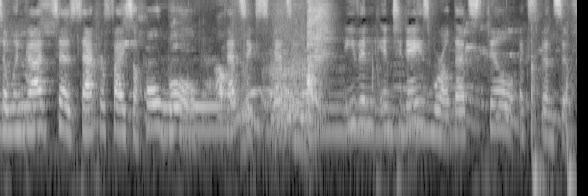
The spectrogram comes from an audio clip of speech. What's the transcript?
So when God says sacrifice a whole bull, that's expensive. Even in today's world, that's still expensive.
